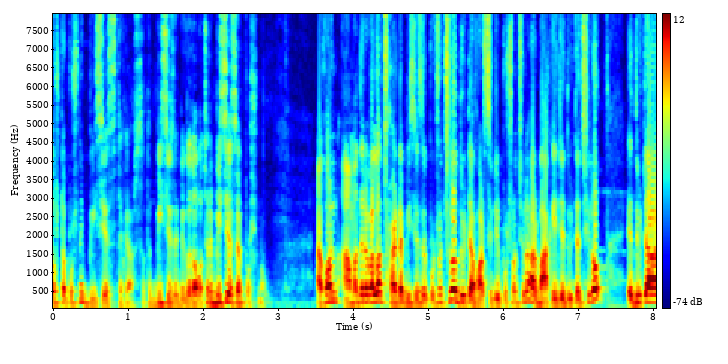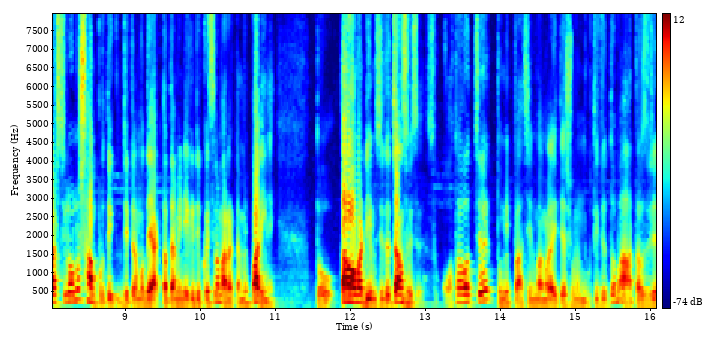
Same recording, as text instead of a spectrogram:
দশটা প্রশ্নই বিসিএস থেকে আসছে তো বিসিএস বিগত বছরে বিসিএস এর প্রশ্ন। এখন আমাদের বেলা ছয়টা বিসিএস এর প্রশ্ন ছিল, দুইটা ভার্সিটির প্রশ্ন ছিল, আর বাকি যে দুইটা ছিল, এই দুইটা আসছিল হলো সাম্প্রতিক, যেটার মধ্যে একটাতে আমি নেগেটিভ পেয়েছিলাম আর একটা আমি পারি নাই তো তাও আমার ডিএমসিতে চান্স হয়েছে। কথা হচ্ছে তুমি প্রাচীন বাংলার ইতিহাস এবং মুক্তিযুদ্ধ বা আদার্স যে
